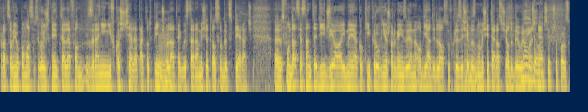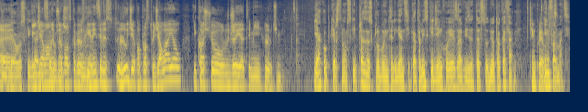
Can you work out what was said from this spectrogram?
Pracownią Pomocy Psychologicznej telefon zranieni w Kościele. Tak, od pięciu mhm. lat jakby staramy się te osoby wspierać. E, Fundacja Sant'Edigio i my jako KIK również organizujemy obiady dla osób w kryzysie mm. bezdomności. Teraz się odbyły no właśnie. i działacie przy polsko-białoruskiej granicy I działamy również. przy polsko-białoruskiej mm. granicy, więc ludzie po prostu działają i Kościół żyje tymi ludźmi. Jakub Kiersnowski, prezes Klubu Inteligencji Katolickiej. Dziękuję za wizytę w studiu TOK FM. Dziękuję Informacje.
